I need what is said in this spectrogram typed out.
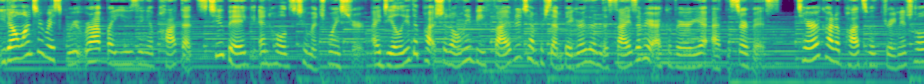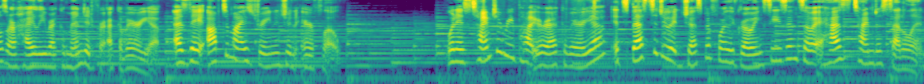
You don't want to risk root rot by using a pot that's too big and holds too much moisture. Ideally, the pot should only be 5 to 10% bigger than the size of your echeveria at the surface. Terracotta pots with drainage holes are highly recommended for Echeveria, as they optimize drainage and airflow. When it's time to repot your Echeveria, it's best to do it just before the growing season so it has time to settle in.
